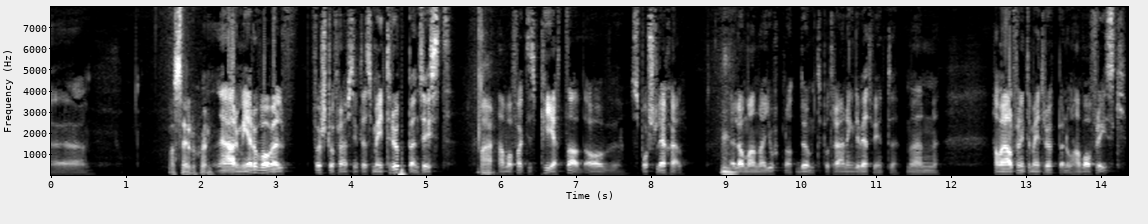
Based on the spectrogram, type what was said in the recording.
Eh, Vad säger du själv? nej, Armero var väl först och främst inte ens med i truppen sist. Nej. Han var faktiskt petad av sportsliga skäl. Eller om han har gjort något dumt på träning, det vet vi inte. Men han var i alla fall inte med i truppen och han var frisk.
